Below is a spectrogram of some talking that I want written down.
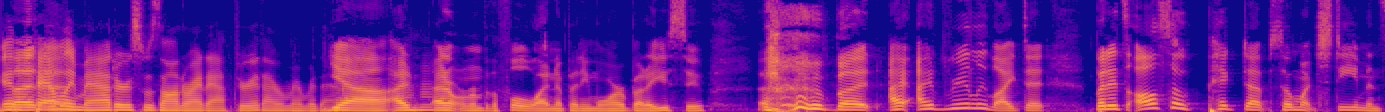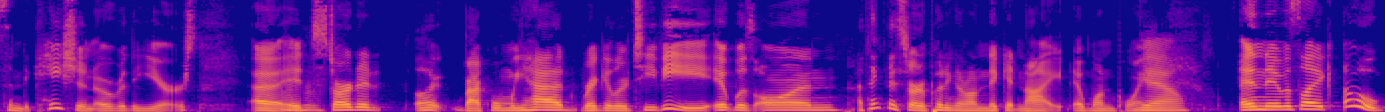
And But, Family uh, Matters was on right after it. I remember that. Yeah, I Mm-hmm. I don't remember the full lineup anymore, but I used to. but I I really liked it. But it's also picked up so much steam and syndication over the years. Uh, Mm-hmm. It started like back when we had regular TV. It was on. I think they started putting it on Nick at Night at one point. Yeah. and it was like, oh,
